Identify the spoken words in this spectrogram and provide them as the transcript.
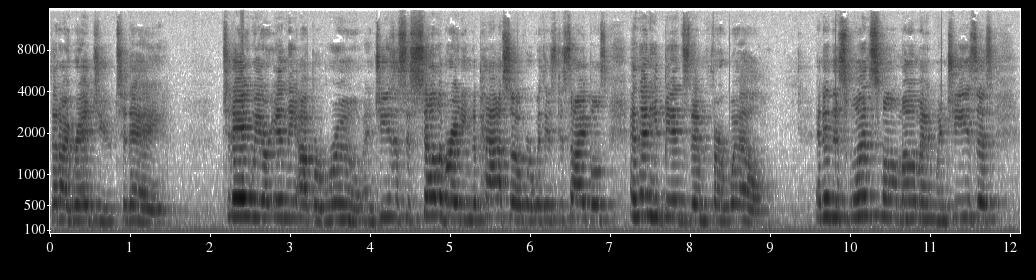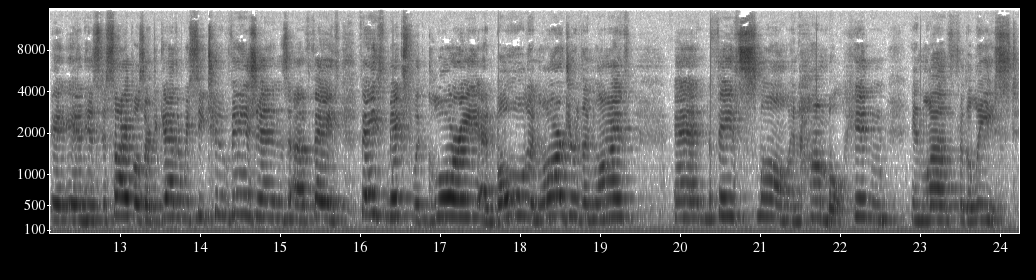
that I read you today. Today, we are in the upper room, and Jesus is celebrating the Passover with his disciples, and then he bids them farewell. And in this one small moment, when Jesus and his disciples are together, we see two visions of faith faith mixed with glory and bold and larger than life and faith small and humble, hidden in love for the least.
